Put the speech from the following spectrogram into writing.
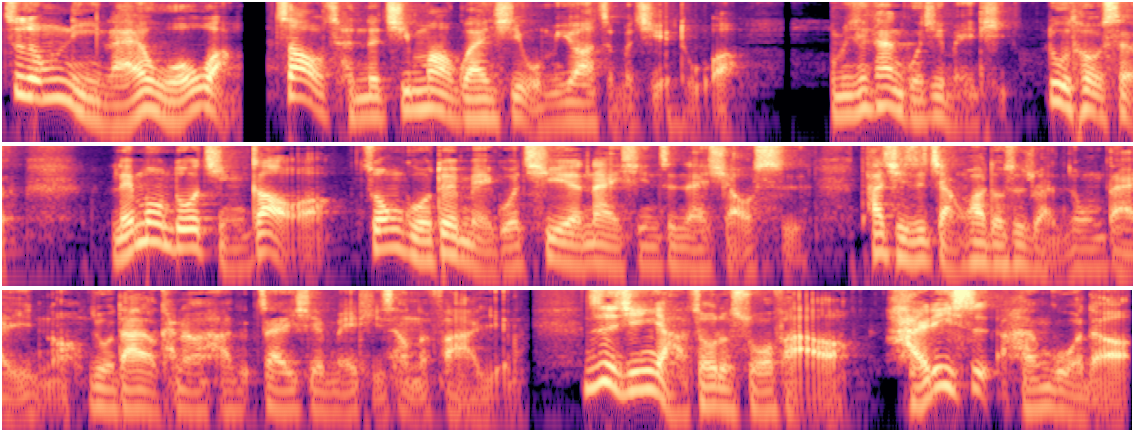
这种你来我往造成的经贸关系，我们又要怎么解读啊？我们先看国际媒体，路透社。雷蒙多警告啊，中国对美国企业的耐心正在消失。他其实讲话都是软中带硬哦。如果大家有看到他在一些媒体上的发言，日经亚洲的说法哦，海力士韩国的哦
